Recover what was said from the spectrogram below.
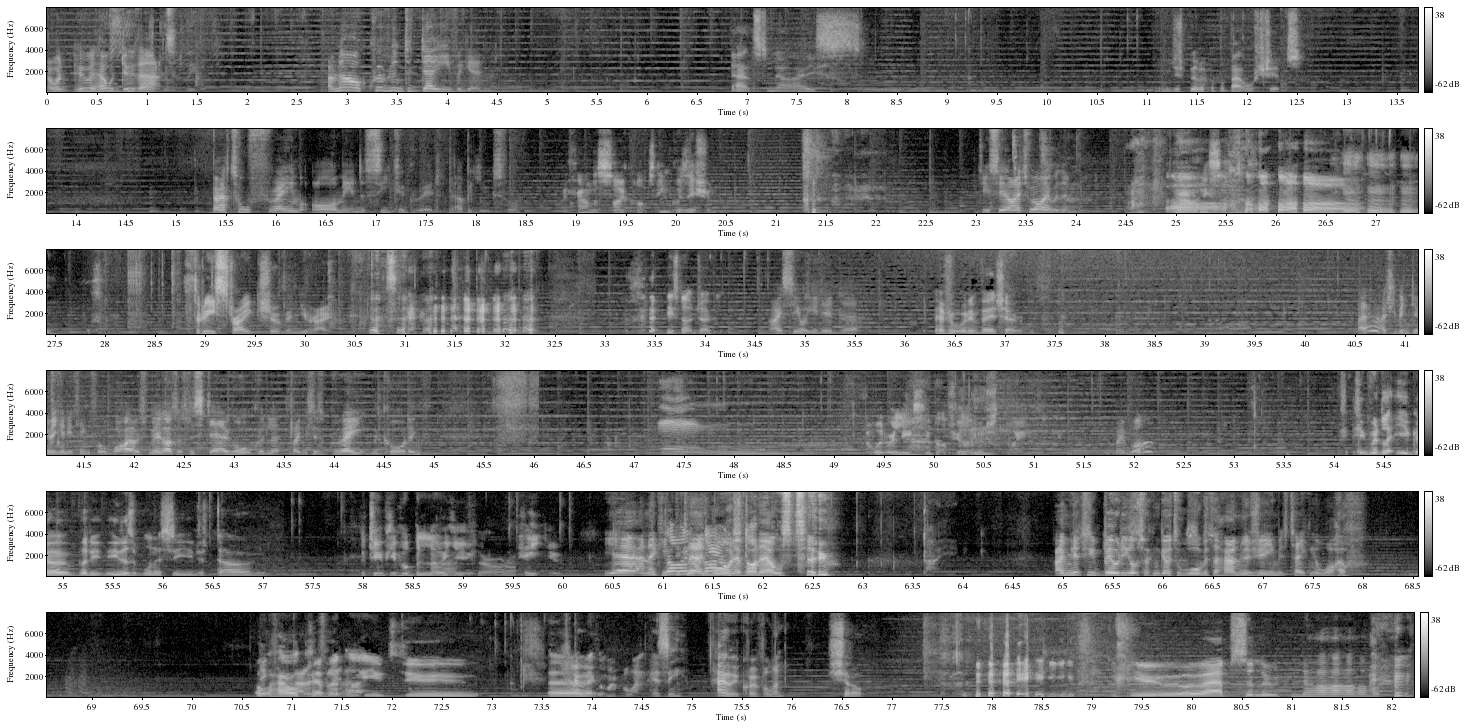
I wouldn't, who the hell would do that? I'm now equivalent to Dave again. That's nice. You just build a couple of battleships. Battle frame army in the Seeker grid. That'd be useful. I found the Cyclops Inquisition. Do you see eye to eye with him? Oh. Three strikes, Shogun, you're out. He's not joking. I see what you did there. Everyone invade Shogun. I haven't actually been doing anything for a while. I just realised I've been staring awkwardly. Like, this is great recording. Would release you, but I feel like I'm just dying. Wait, what? He would let you go, but he, he doesn't want to see you just die. The two people below you hate you. Yeah, and they keep died declaring now, war on everyone else too. I'm literally building up so I can go to war with the Han regime. It's taking a while. Oh, how equivalent are you to? How Uh, equivalent is he? How equivalent? shut up. you, absolute no.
